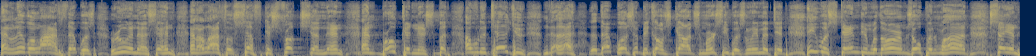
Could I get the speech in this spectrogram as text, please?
and live a life that was ruinous and, and a life of self destruction and, and brokenness. But I want to tell you uh, that wasn't because God's mercy was limited. He was standing with arms open wide, saying,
